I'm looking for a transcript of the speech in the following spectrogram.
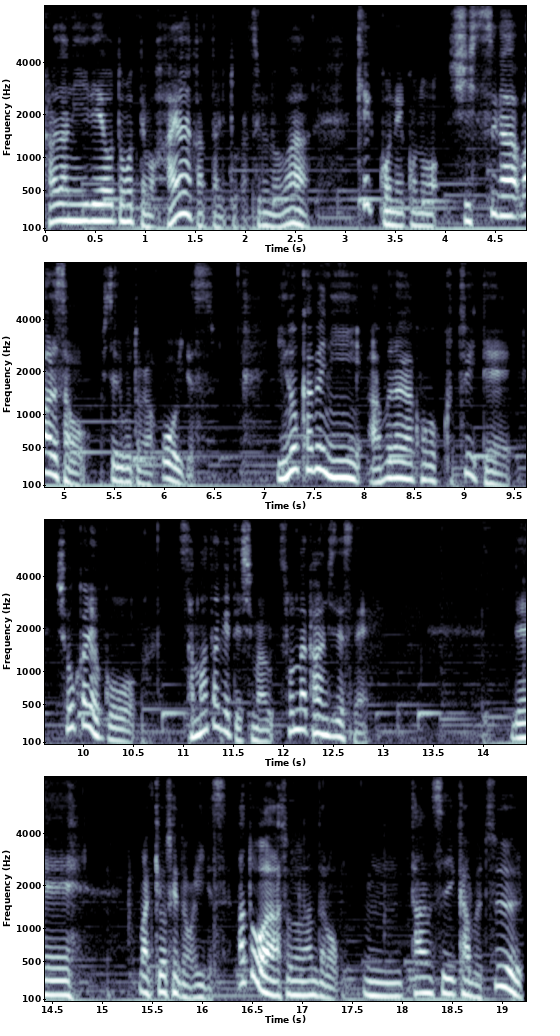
体に入れようと思っても入らなかったりとかするのは結構ねこの脂質が悪さをしてることが多いです。胃の壁に油がこうくっついて消化力を妨げてしまう。そんな感じですね。でまあ気をつけた方がいいです。あとはそのなんだろう。うん炭水化物、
